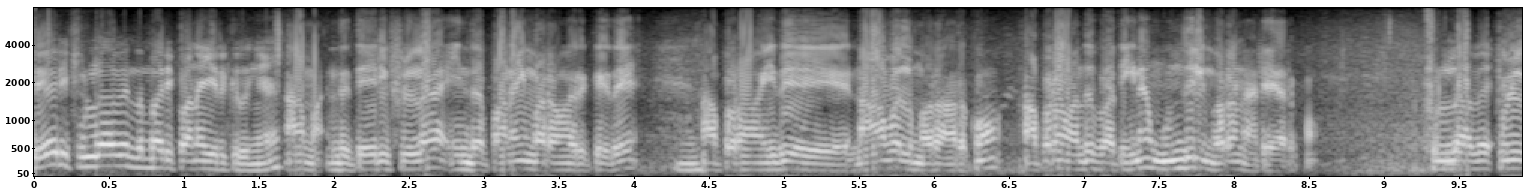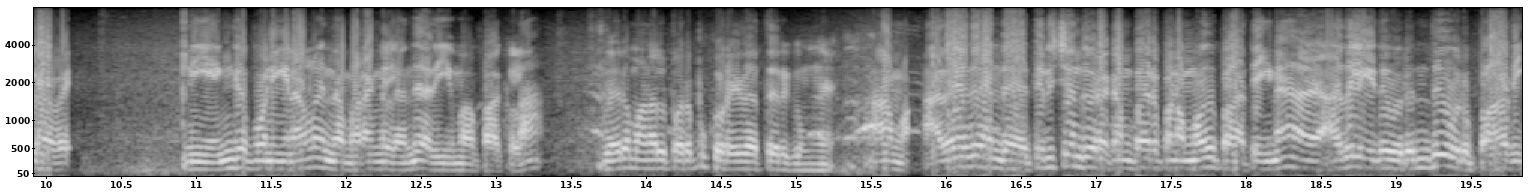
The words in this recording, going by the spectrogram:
தேரி ஃபுல்லாவே இந்த மாதிரி பனை இருக்குதுங்க. ஆமா இந்த தேரி ஃபுல்லா இந்த பனை மரம் இருக்குது. அப்புறம் இது நாவல் மரம் இருக்கும். அப்புறம் வந்து பாத்தீங்கன்னா முந்திரி மரம் நிறைய இருக்கும். ஃபுல்லாவே ஃபுல்லாவே நீங்க எங்க போனீங்கனாலும் இந்த மரங்கள் வந்து அதிகமா பார்க்கலாம். வெறும் மணல் பரப்பு குறைவாக தான் இருக்குங்க ஆமா. அதாவது அந்த திருச்செந்தூரை கம்பேர் பண்ணும்போது பாத்தீங்கன்னா அதுல இது வந்து ஒரு பாதி.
